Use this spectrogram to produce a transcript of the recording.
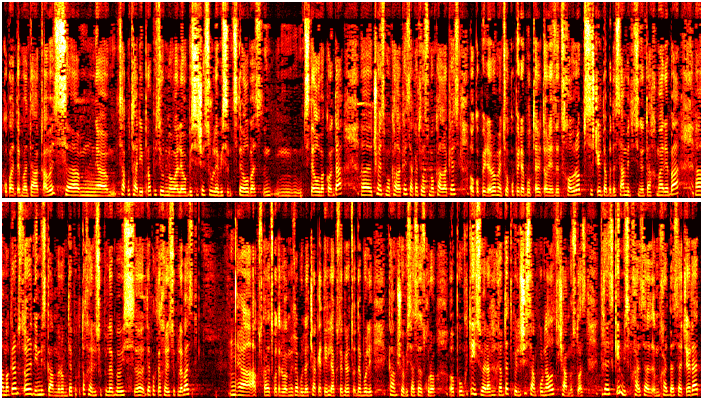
ოკუპა დიპლომატებმა დააკავეს საკუთარი პროფესიული მოვალეობის შესრულების მცდელობას მცდელობა ქონდა ჩვენს მოქალაქეს საქართველოს მოქალაქეს რომელიც ოკუპირებულ ტერიტორიაზე ცხოვრობს სჭირდებოდა სამედიცინო დახმარება. მაგრამ სწორედ იმის გამო რომ დეფაქტო ხელისუფლების დეფაქტო ხელისუფლებას აქვს გადაწყვეტილება მიღებული და ჩაკეტილი აქვს ეგრეთ წოდებული გამშვების სასაზღვრო პუნქტი. ის ვერ აღეხებდა თბილისში სამკურნალოდ ჩამოსვლას. დღეს კი მის მხარდასაჭერად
